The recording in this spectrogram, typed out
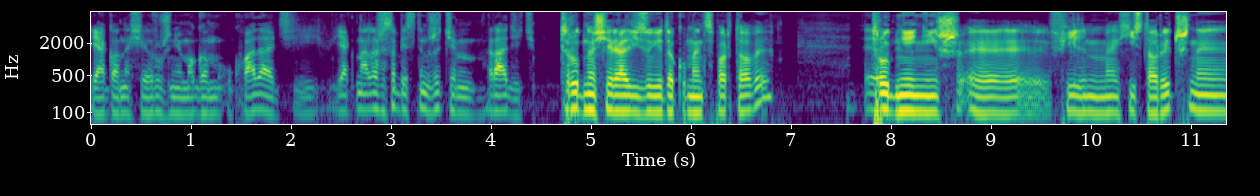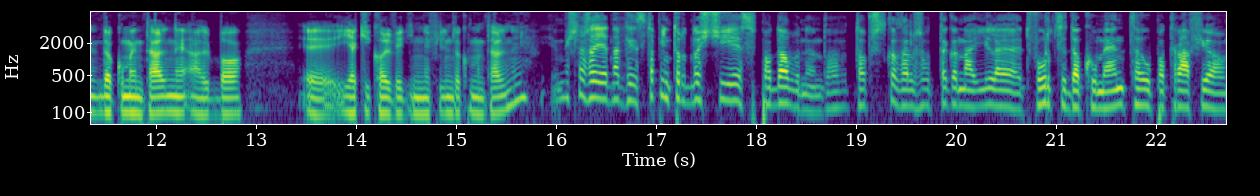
jak one się różnie mogą układać i jak należy sobie z tym życiem radzić. Trudno się realizuje dokument sportowy? Y- Trudniej niż y, film historyczny, dokumentalny albo jakikolwiek inny film dokumentalny? Myślę, że jednak stopień trudności jest podobny. To, to wszystko zależy od tego, na ile twórcy dokumentu potrafią,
